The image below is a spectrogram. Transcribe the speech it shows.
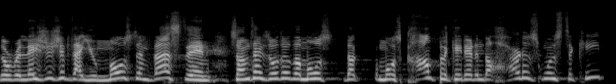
the relationships that you most invest in, sometimes those are the most, the most complicated and the hardest ones to keep.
